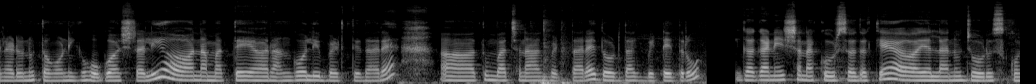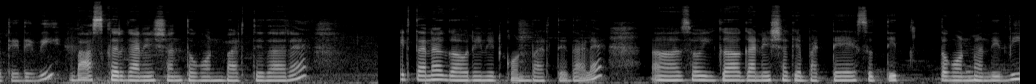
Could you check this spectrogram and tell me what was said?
ಎರಡೂ ತೊಗೊಂಡಿಗೆ ಹೋಗೋ ಅಷ್ಟರಲ್ಲಿ ನಮ್ಮ ಅತ್ತೆ ರಂಗೋಲಿ ಬಿಡ್ತಿದ್ದಾರೆ. ತುಂಬ ಚೆನ್ನಾಗಿ ಬಿಡ್ತಾರೆ, ದೊಡ್ಡದಾಗಿ ಬಿಟ್ಟಿದ್ರು. ಈಗ ಗಣೇಶನ ಕೂರಿಸೋದಕ್ಕೆ ಎಲ್ಲನೂ ಜೋಡಿಸ್ಕೋತಿದ್ದೀವಿ ಭಾಸ್ಕರ್ ಗಣೇಶನ್ ತೊಗೊಂಡು ಬರ್ತಿದ್ದಾರೆ. ಕೀರ್ತನ ಗೌರಿನ ಇಟ್ಕೊಂಡು ಬರ್ತಿದ್ದಾಳೆ. ಸೊ ಈಗ ಗಣೇಶಗೆ ಬಟ್ಟೆ ಸುತ್ತಿ ತೊಗೊಂಡು ಬಂದಿದ್ವಿ.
